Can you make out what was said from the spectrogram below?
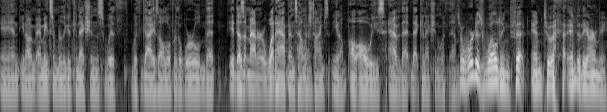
and you know I, I made some really good connections with with guys all over the world that it doesn't matter what happens how much times you know I'll always have that that connection with them So where does welding fit into into the army?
